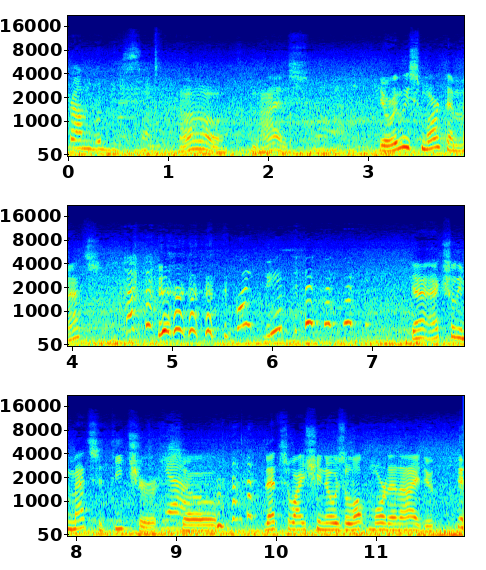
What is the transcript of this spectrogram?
from Buddhism. Oh, nice. Yeah. You're really smart at maths. Quite bit. Yeah, actually Matt's a teacher, Yeah. so that's why she knows a lot more than I do.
